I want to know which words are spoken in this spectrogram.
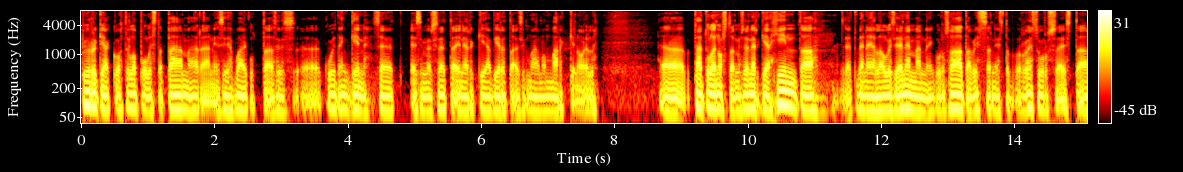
pyrkiä kohti lopullista päämäärää, niin siihen vaikuttaa siis kuitenkin se, että esimerkiksi se, että energia virtaisi maailman markkinoille – Tämä tulee nostaa myös energiahintaa, että Venäjällä olisi enemmän niin kuin saatavissa niistä resursseistaan,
